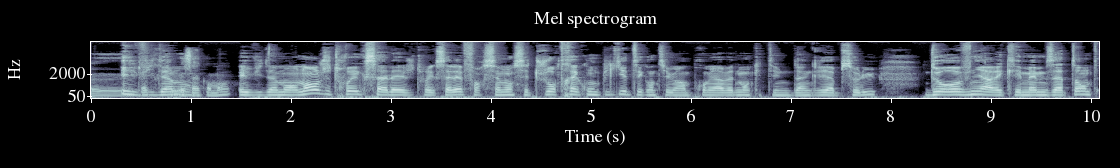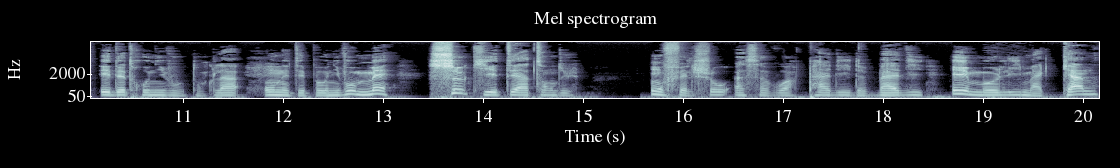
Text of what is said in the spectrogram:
Euh, évidemment. Ça comment? Évidemment. Non, j'ai trouvé que ça allait. J'ai trouvé que ça allait. Forcément, c'est toujours très compliqué. Tu sais, quand il y a eu un premier événement qui était une dinguerie absolue, de revenir avec les mêmes attentes et d'être au niveau. Donc là, on n'était pas au niveau, mais ceux qui étaient attendus ont fait le show, à savoir Paddy de Baddy et Molly McCann.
